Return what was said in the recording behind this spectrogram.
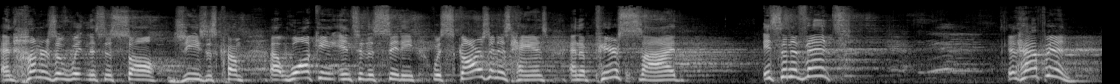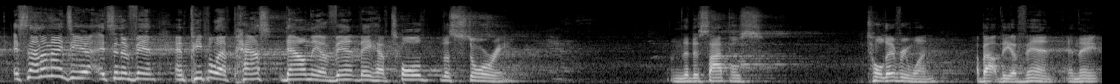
and hundreds of witnesses saw Jesus come uh, walking into the city with scars in his hands and a pierced side. It's an event. It happened. It's not an idea, it's an event, and people have passed down the event, they have told the story. And the disciples told everyone about the event, and they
